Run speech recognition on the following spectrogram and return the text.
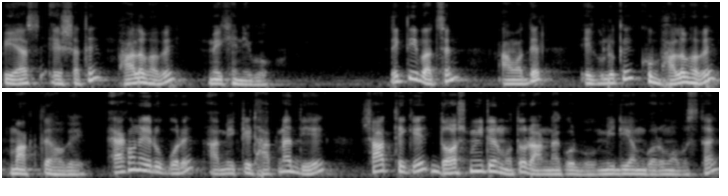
পেঁয়াজ এর সাথে ভালোভাবে মেখে নিব। দেখতেই পাচ্ছেন আমাদের এগুলোকে খুব ভালোভাবে মাখতে হবে। এখন এর উপরে আমি একটি ঢাকনা দিয়ে সাত থেকে দশ মিনিটের মতো রান্না করব মিডিয়াম গরম অবস্থায়।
